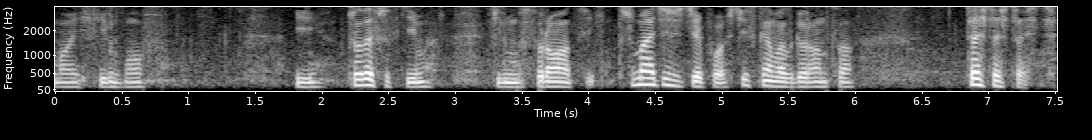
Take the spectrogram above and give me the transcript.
moich filmów i przede wszystkim filmów z promocji. Trzymajcie się ciepło, ściskam Was gorąco. Cześć, cześć, cześć.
